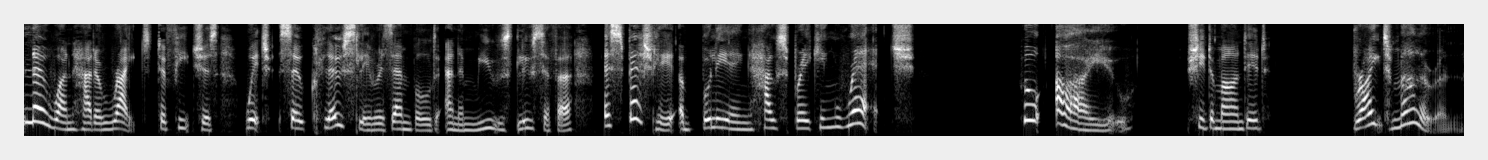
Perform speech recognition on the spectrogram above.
no one had a right to features which so closely resembled an amused Lucifer, especially a bullying, housebreaking wretch. Who are you? she demanded. Bryght Malloren,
